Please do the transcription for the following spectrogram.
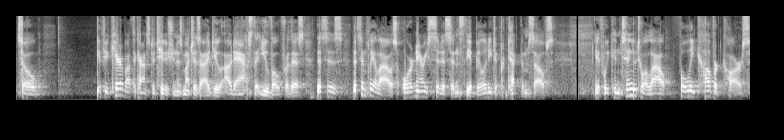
So if you care about the Constitution as much as I do, I'd ask that you vote for this. This is this simply allows ordinary citizens the ability to protect themselves. If we continue to allow fully covered cars,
